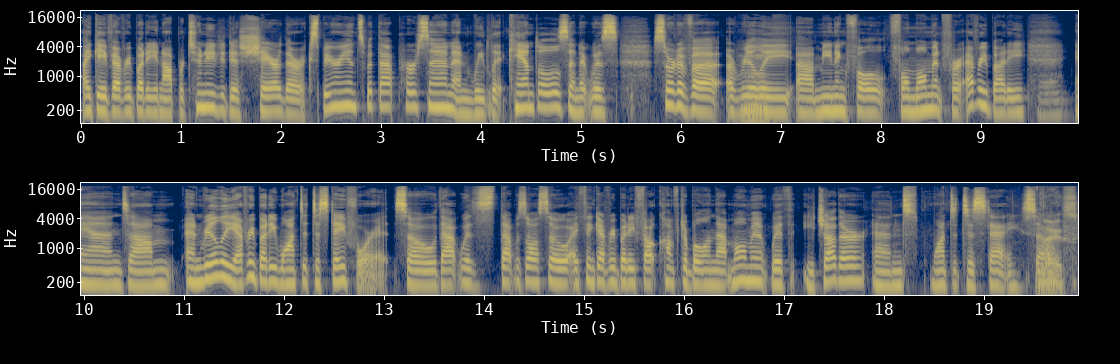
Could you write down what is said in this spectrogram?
I gave everybody an opportunity to share their experience with that person and we lit candles and it was sort of a, a really uh, meaningful full moment for everybody. And um, and really everybody wanted to stay for it. So that was that was also I think everybody felt comfortable in that moment with each other and wanted to stay. So Nice.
